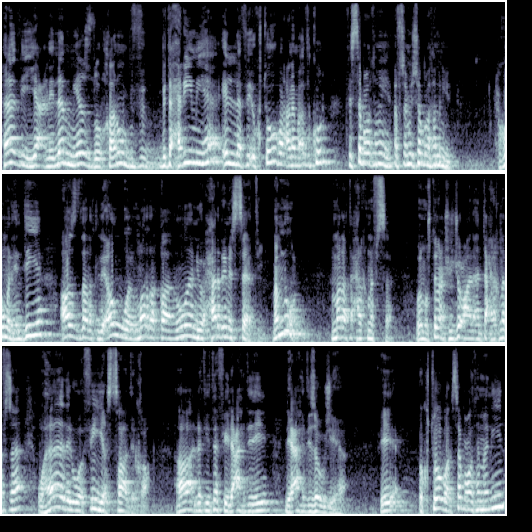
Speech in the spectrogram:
هذه يعني لم يصدر قانون بتحريمها إلا في أكتوبر على ما أذكر في 87 1987 الحكومة الهندية أصدرت لأول مرة قانونا يحرم الساتي. ممنوع. المرأة تحرق نفسها والمجتمع يشجعها على أن تحرق نفسها وهذه الوفية الصادقة آه التي تفي لعهد؟ لعهد زوجها. في أكتوبر 87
